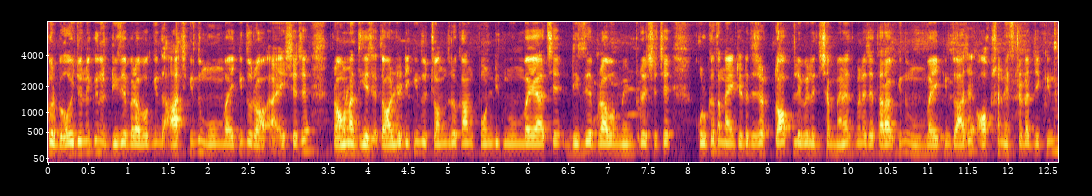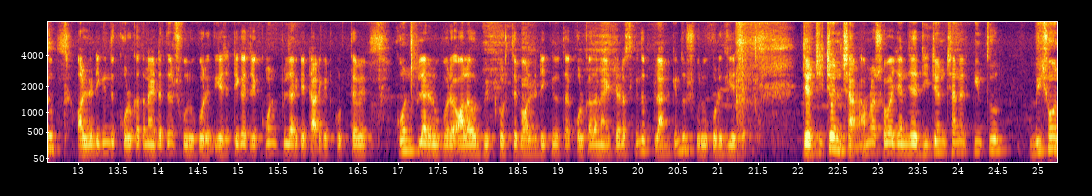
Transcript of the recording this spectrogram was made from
করবে, ওই জন্য কিন্তু ডিজে ব্রাভো কিন্তু আজ কিন্তু মুম্বাই কিন্তু এসেছে, রওনা দিয়েছে। তো অলরেডি কিন্তু চন্দ্রকান্ত, পণ্ডিত মুম্বাই আছে ডিজে ব্রাভো মেন্টর এসেছে, কলকাতা নাইট রাইডার্স যেসব টপ লেভেলের যেসব ম্যানেজমেন্ট আছে, তারাও কিন্তু মুম্বাই কিন্তু আছে। অপশন স্ট্র্যাটাজি কিন্তু অলরেডি কিন্তু কলকাতা নাইট রাইডার্স শুরু করে দিয়েছে। ঠিক আছে, কোন প্লেয়ারকে টার্গেট করতে হবে, কোন প্লেয়ারের উপরে অল আউট বিট করতে হবে অলরেডি কিন্তু তা কলকাতা নাইট রাইডার্স কিন্তু প্ল্যান কিন্তু শুরু করে দিয়েছে। যে রিটেনশন আমরা সবাই জানি যে রিটেনশনের কিন্তু ভীষণ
